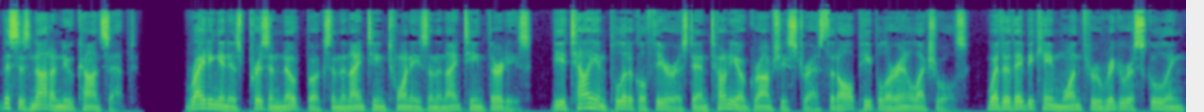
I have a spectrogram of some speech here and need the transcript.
This is not a new concept. Writing in his prison notebooks in the 1920s and the 1930s, the Italian political theorist Antonio Gramsci stressed that all people are intellectuals, whether they became one through rigorous schooling,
